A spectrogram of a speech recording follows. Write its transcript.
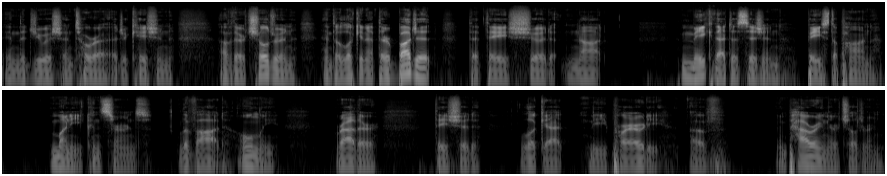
in the Jewish and Torah education of their children and they're looking at their budget, that they should not make that decision based upon money concerns, levad only. Rather, they should look at the priority of empowering their children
